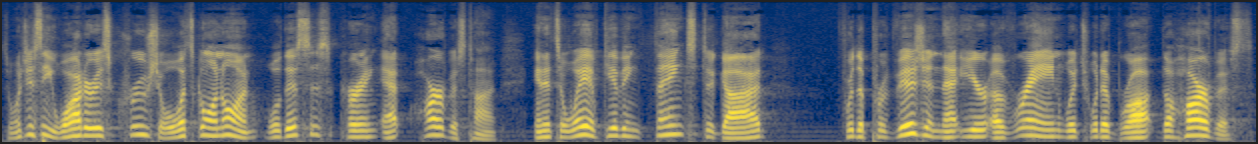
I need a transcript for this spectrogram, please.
So once you see water is crucial, what's going on? Well, this is occurring at harvest time. And it's a way of giving thanks to God for the provision that year of rain, which would have brought the harvest.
